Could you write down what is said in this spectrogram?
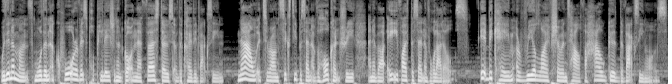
Within a month, more than a quarter of its population had gotten their first dose of the COVID vaccine. Now it's around 60% of the whole country and about 85% of all adults. It became a real life show and tell for how good the vaccine was.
